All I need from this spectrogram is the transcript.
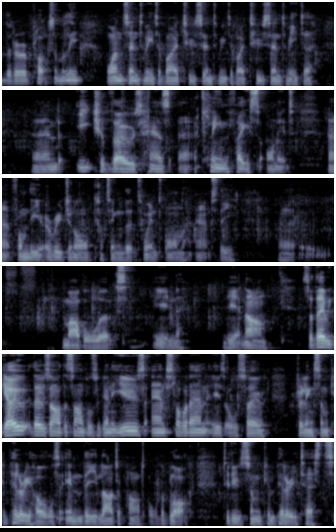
that are approximately one centimeter by two centimeter by two centimeter and each of those has a clean face on it uh, from the original cutting that went on at the uh, marble works in Vietnam. So there we go, those are the samples we're going to use and Slobodan is also drilling some capillary holes in the larger part of the block to do some capillary tests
